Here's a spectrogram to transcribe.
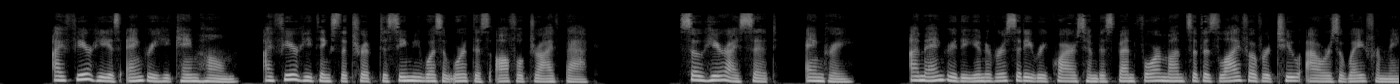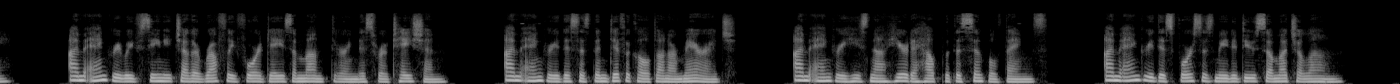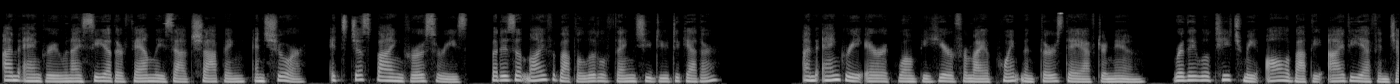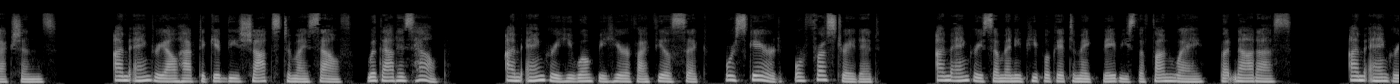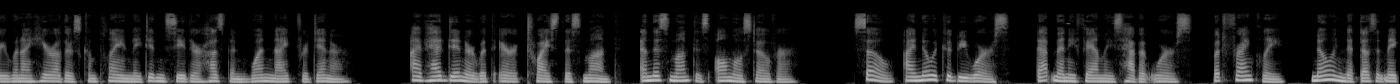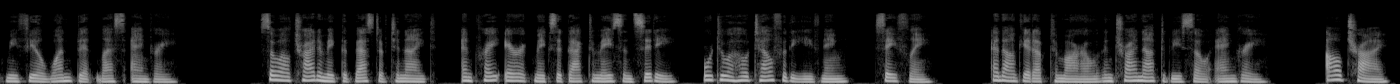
I fear he is angry he came home, I fear he thinks the trip to see me wasn't worth this awful drive back. So here I sit, angry. I'm angry the university requires him to spend four months of his life over two hours away from me. I'm angry we've seen each other roughly four days a month during this rotation. I'm angry this has been difficult on our marriage. I'm angry he's not here to help with the simple things. I'm angry this forces me to do so much alone. I'm angry when I see other families out shopping, and sure, it's just buying groceries, but isn't life about the little things you do together? I'm angry Eric won't be here for my appointment Thursday afternoon, where they will teach me all about the IVF injections. I'm angry I'll have to give these shots to myself, without his help. I'm angry he won't be here if I feel sick, or scared, or frustrated. I'm angry so many people get to make babies the fun way, but not us. I'm angry when I hear others complain they didn't see their husband one night for dinner. I've had dinner with Eric twice this month, and this month is almost over. So, I know it could be worse, that many families have it worse, but frankly, knowing that doesn't make me feel one bit less angry. So I'll try to make the best of tonight, and pray Eric makes it back to Mason City, or to a hotel for the evening, safely. And I'll get up tomorrow and try not to be so angry. I'll try.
